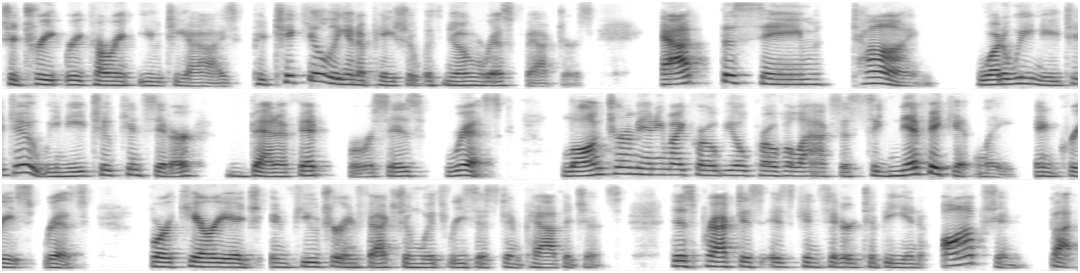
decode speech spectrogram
to treat recurrent UTIs, particularly in a patient with known risk factors. At the same time, what do we need to do? We need to consider benefit versus risk. Long term antimicrobial prophylaxis significantly increase risk for carriage and future infection with resistant pathogens. This practice is considered to be an option, but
